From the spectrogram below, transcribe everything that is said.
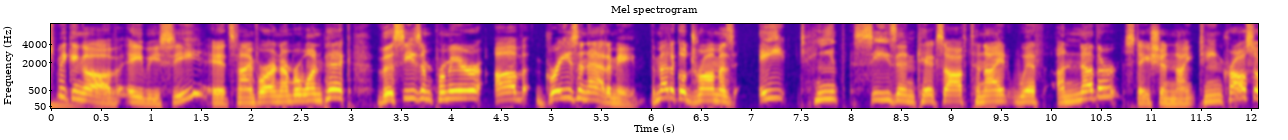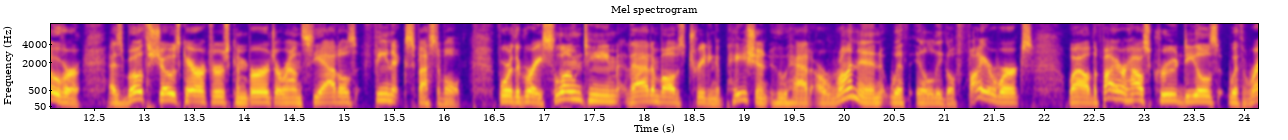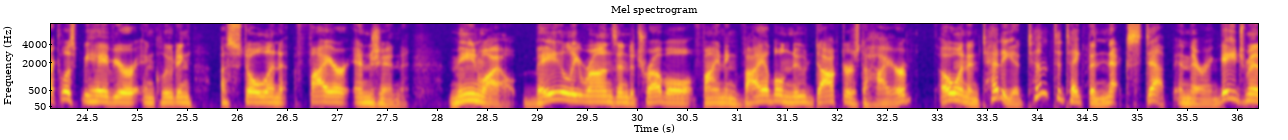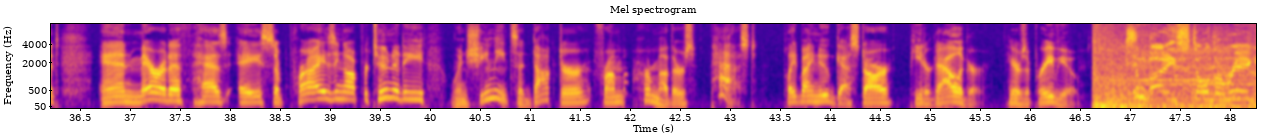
Speaking of ABC, it's time for our number one pick the season premiere of Grey's Anatomy. The medical drama's 18th season kicks off tonight with another Station 19 crossover, as both shows' characters converge around Seattle's Phoenix Festival. For the Grey Sloan team, that involves treating a patient who had a run in with illegal fireworks, while the Firehouse crew deals with reckless behavior, including a stolen fire engine. Meanwhile, Bailey runs into trouble finding viable new doctors to hire. Owen and Teddy attempt to take the next step in their engagement, and Meredith has a surprising opportunity when she meets a doctor from her mother's past, played by new guest star Peter Gallagher. Here's a preview. Somebody stole the rig.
